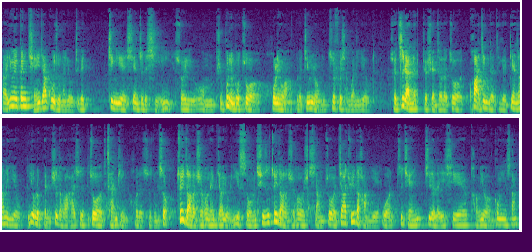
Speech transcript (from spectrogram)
呃，因为跟前一家雇主呢有这个竞业限制的协议，所以我们是不能够做互联网或者金融支付相关的业务的。所以自然的就选择了做跨境的这个电商的业务。业务的本质的话，还是做产品或者是零售。最早的时候呢，也比较有意思。我们其实最早的时候想做家居的行业，我之前积累了一些朋友、供应商，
